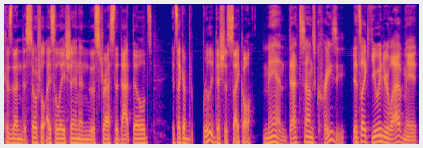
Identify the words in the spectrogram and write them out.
because then the social isolation and the stress that that builds, it's like a really vicious cycle. Man, that sounds crazy. It's like you and your lab mate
